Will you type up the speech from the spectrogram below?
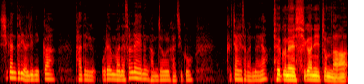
시간들이 열리니까 다들 오랜만에 설레이는 감정을 가지고 극장에서 만나요. 최근에 시간이 좀 나,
